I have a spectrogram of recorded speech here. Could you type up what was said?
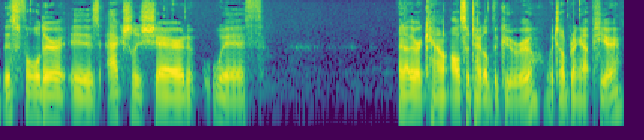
this folder is actually shared with another account also titled The Gooru, which I'll bring up here.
